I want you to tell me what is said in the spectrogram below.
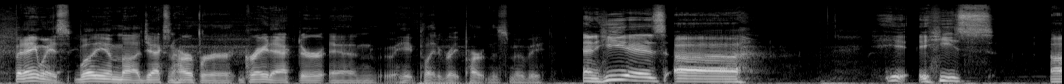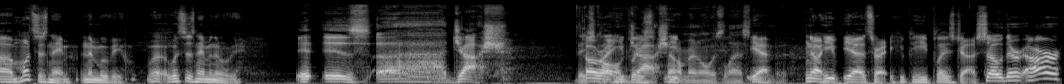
but anyways, William uh, Jackson Harper, great actor, and he played a great part in this movie. and he is uh, he he's um, what's his name in the movie? What's his name in the movie? It is uh, Josh. They Oh, just right, call he him plays- Josh. he- I don't know his last Yeah, name. But. no, he yeah, that's right. He he plays Josh. So there are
